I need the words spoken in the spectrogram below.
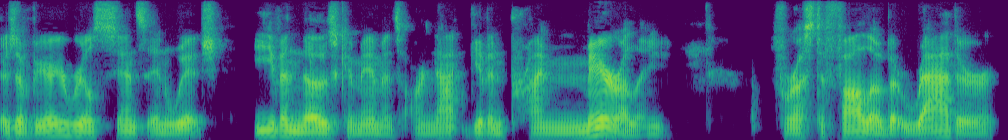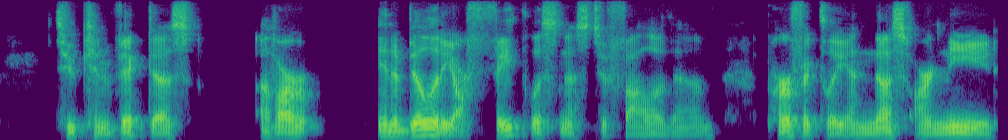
There's a very real sense in which even those commandments are not given primarily for us to follow, but rather to convict us of our inability, our faithlessness to follow them perfectly, and thus our need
